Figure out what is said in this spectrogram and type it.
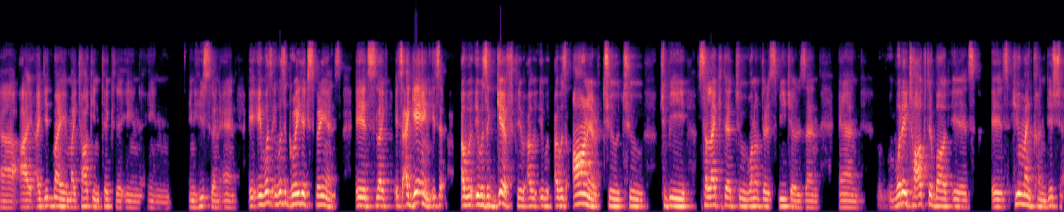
uh, I I did my my talk in tech in in in Houston, and it, it, was it was a great experience. It's like it's again it's a, I w- it was a gift. It, I, it, I was honored to to to be selected to one of their speakers, and and what I talked about is is human condition.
